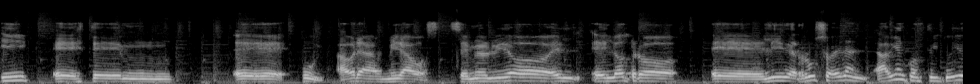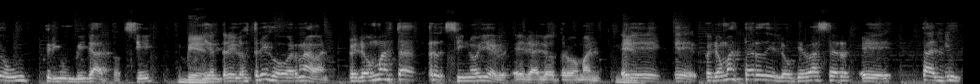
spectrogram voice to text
y este, eh, uy, ahora mira vos, se me olvidó el, el otro eh, líder ruso eran, habían constituido un triunvirato, ¿sí? Y entre los tres gobernaban. Pero más tarde, Sinoyev era el otro mano. Eh, eh, pero más tarde lo que va a hacer Stalin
